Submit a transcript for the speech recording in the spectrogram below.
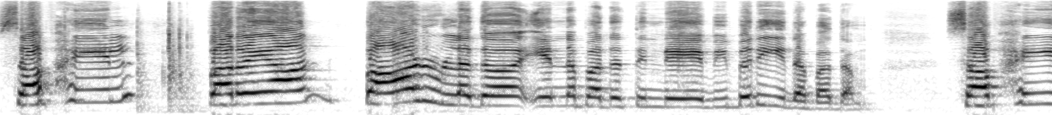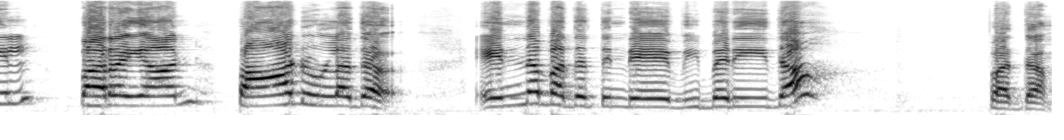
സഭയിൽ പറയാൻ പാടുള്ളത് എന്ന പദത്തിന്റെ വിപരീത പദം. സഭയിൽ പറയാൻ പാടുള്ളത് എന്ന പദത്തിന്റെ വിപരീത പദം.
